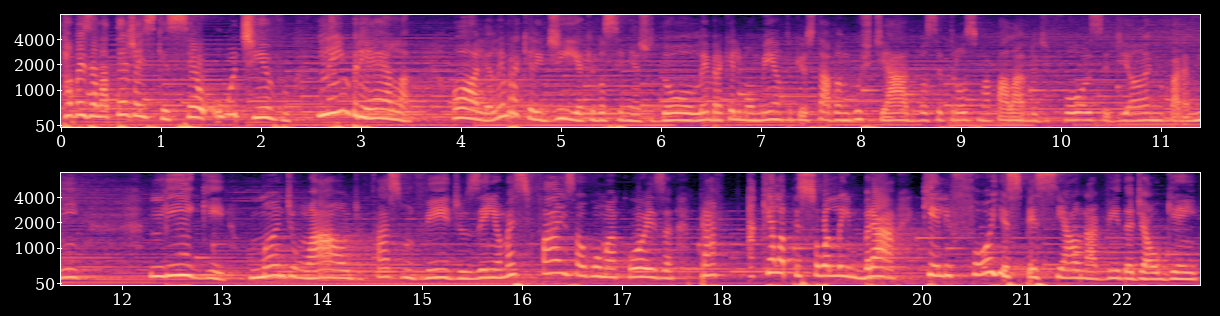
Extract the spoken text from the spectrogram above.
Talvez ela até já esqueceu o motivo. Lembre ela. Olha, lembra aquele dia que você me ajudou? Lembra aquele momento que eu estava angustiado? Você trouxe uma palavra de força, de ânimo para mim? ligue, mande um áudio, faça um videozinho, mas faz alguma coisa para aquela pessoa lembrar que ele foi especial na vida de alguém.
